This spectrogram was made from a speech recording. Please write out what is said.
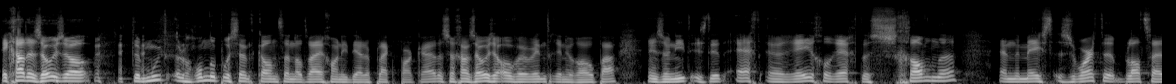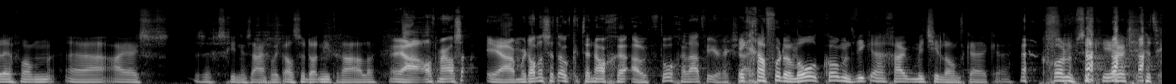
Ik ga er sowieso, er moet een 100% kans zijn dat wij gewoon die derde plek pakken. Hè? Dus we gaan sowieso overwinteren in Europa. En zo niet is dit echt een regelrechte schande en de meest zwarte bladzijde van Ajax zijn geschiedenis eigenlijk, als we dat niet halen. Ja, als, maar, als, ja maar dan is het ook ten nog uh, oud, toch? Laten we eerlijk zijn. Ik ga voor de lol, komend weekend ga ik Midtjylland kijken. Gewoon om een keer te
